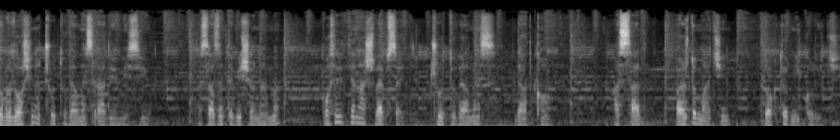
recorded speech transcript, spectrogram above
Dobrodošli na True to Wellness radio emisiju. Da saznate više o nama, posjetite naš website truetowellness.com. A sad, vaš domaćin, dr. Nikolić.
